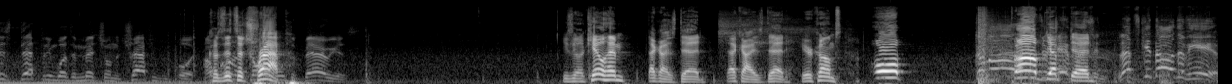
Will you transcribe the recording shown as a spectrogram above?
This definitely wasn't mentioned on the traffic report. I'm 'Cause gonna it's a trap. He's gonna kill him. That guy's dead. That guy's dead. Here comes. Oh! Come on, Oh, Mr. yep, dead. Let's get out of here.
